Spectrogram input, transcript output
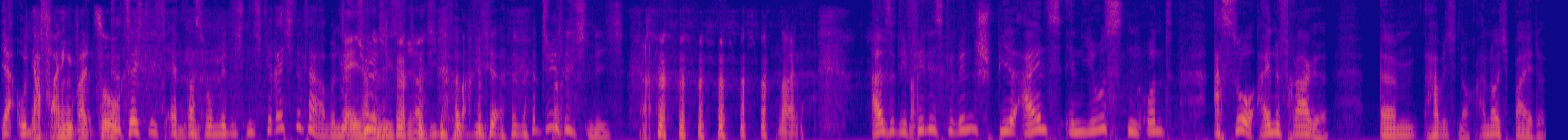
Ja, und Ja, vor allen Dingen, weil es so. tatsächlich etwas, womit ich nicht gerechnet habe. Nee, hab Natürlich. nicht- hab wieder, wieder, natürlich nicht. Nein. Also die Phillies gewinnen Spiel 1 in Houston und ach so, eine Frage ähm, habe ich noch an euch beide.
